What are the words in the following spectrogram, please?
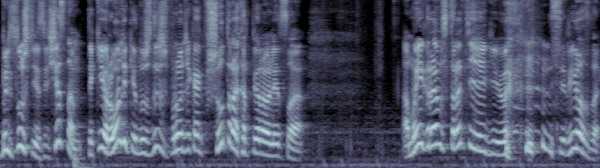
Блин, слушайте, если честно, такие ролики нужны же вроде как в шутерах от первого лица. А мы играем в стратегию. Серьезно.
